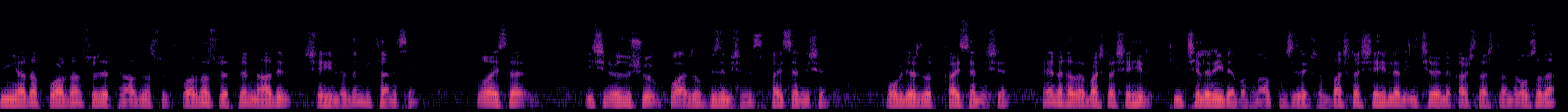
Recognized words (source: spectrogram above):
dünyada fuardan söz ettiren, adına fuardan söz ettiren nadir şehirlerden bir tanesi. Dolayısıyla işin özü şu, fuarcılık bizim işimiz, Kayseri'nin işi. Mobilyacılık Kayseri'nin işi. Her ne kadar başka şehir ilçeleriyle, bakın altını çizerek söylüyorum, başka şehirlerin ilçelerini karşılaştıranlar olsa da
